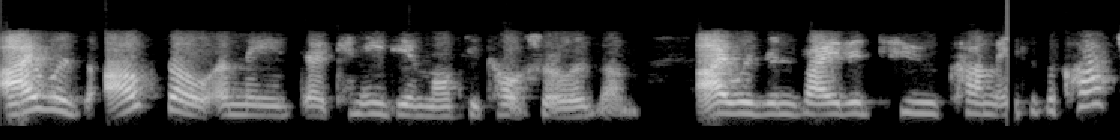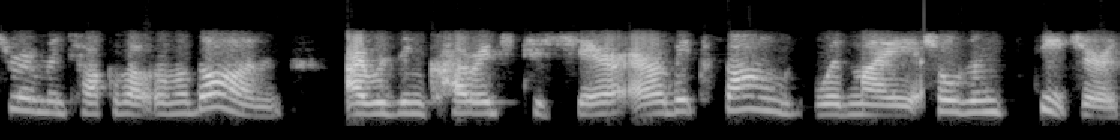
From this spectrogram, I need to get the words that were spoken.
I was also amazed at Canadian multiculturalism. I was invited to come into the classroom and talk about Ramadan. I was encouraged to share Arabic songs with my children's teachers.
